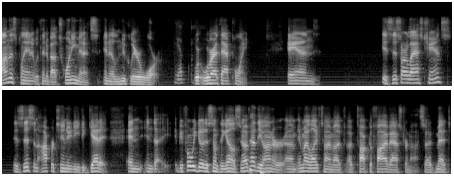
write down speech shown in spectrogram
on this planet within about 20 minutes in a nuclear war. Yep. We're, we're at that point. And is this our last chance? Is this an opportunity to get it? And and uh, before we go to something else, you know, I've had the honor um, in my lifetime. I've I've talked to five astronauts. I've met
